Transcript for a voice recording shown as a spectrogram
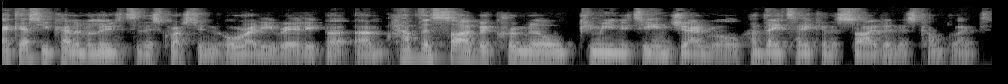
I, guess you kind of alluded to this question already, really, but um, have the cyber criminal community in general have they taken a side in this conflict?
